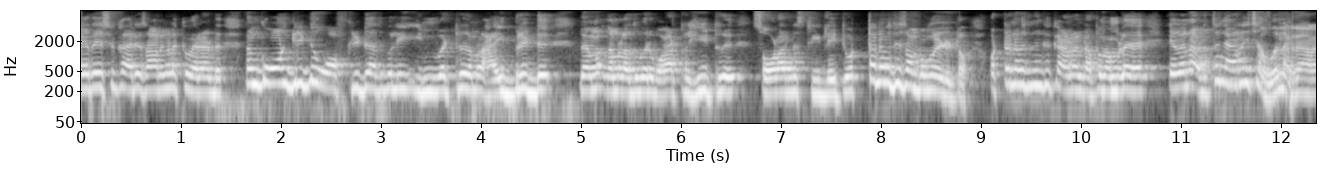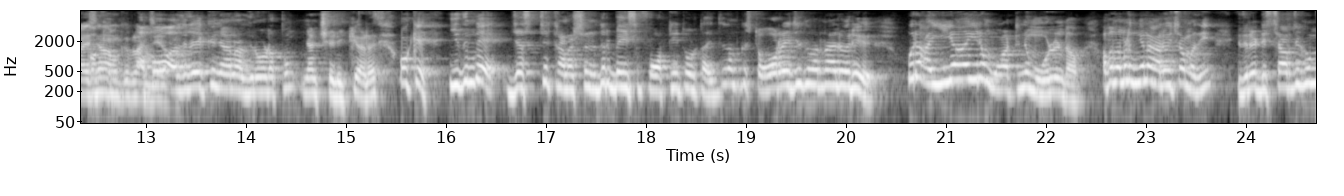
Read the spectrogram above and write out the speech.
ഏകദേശം കാര്യ സാധനങ്ങളൊക്കെ വരാണ്ട് നമുക്ക് ഓൺ ഗ്രിഡ് ഓഫ് ഗ്രിഡ് അതുപോലെ ഇൻവെർട്ടർ നമ്മൾ ഹൈബ്രിഡ് നമ്മൾ അതുപോലെ വാട്ടർ ഹീറ്റർ സോളാറിന്റെ സ്ട്രീറ്റ് ലൈറ്റ് ഒട്ടനവധി സംഭവങ്ങളുണ്ട് കേട്ടോ ഒട്ടനവധി നിങ്ങൾക്ക് കാണാണ്ട് അപ്പോൾ നമ്മൾ ഏതാണ്ട് അടുത്ത ഞായറാഴ്ച ആവും അല്ലേ? അപ്പോൾ അതിലേക്ക് ഞാൻ അതിനോടൊപ്പം ഞാൻ ക്ഷണിക്കുകയാണ്. ഓക്കെ ഇതിന്റെ ജസ്റ്റ് കണക്ഷൻ ഇതൊരു ബേസ് ഫോർട്ടി എയ്റ്റ് വോൾട്ടാണ് ഇത് നമുക്ക് സ്റ്റോറേജ് എന്ന് പറഞ്ഞാൽ ഒരു ഒരു അയ്യായിരം വാട്ടിന് മുകളിലുണ്ടാവും. അപ്പോൾ നമ്മൾ ഇങ്ങനെ ആലോചിച്ചാൽ മതി ഇതിന്റെ ഡിസ്ചാർജിങ്ങും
